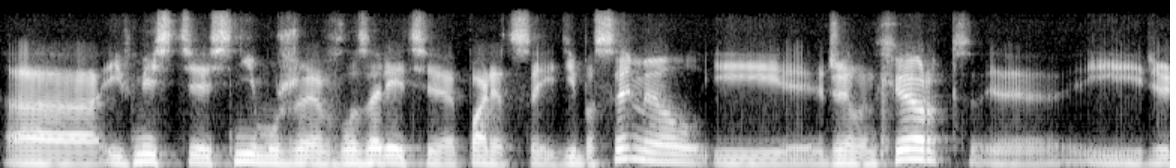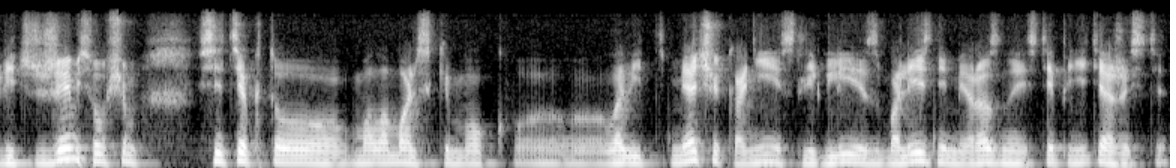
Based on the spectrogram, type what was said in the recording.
А, и вместе с ним уже в лазарете палятся и Диба Сэмюэл, и Джейлен Херт, э, и Ричи Джеймс. В общем, все те, кто маломальски мог э, ловить мячик, они слегли с болезнями разной степени тяжести.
